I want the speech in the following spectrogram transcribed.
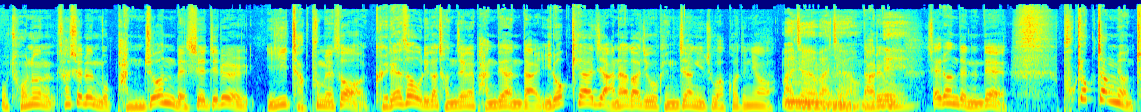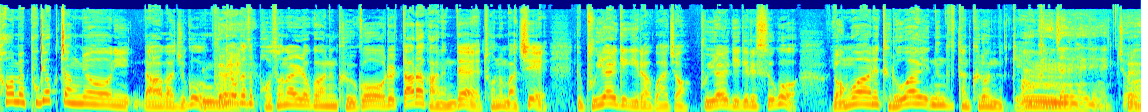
어, 저는 사실은 뭐 반전 메시지를 이 작품에서 그래서 우리가 전쟁을 반대한다 이렇게 하지 않아 가지고 굉장히 좋았거든요. 맞아요, 음, 맞아요. 나름 네. 세련됐는데 포격 장면 처음에 포격 장면이 나와가지고 네. 포격에서 벗어나려고 하는 그거를 따라가는데 저는 마치 그 VR 기기라고 하죠. VR 기기를 쓰고 영화 안에 들어와 있는 듯한 그런 느낌. 어, 굉장히 음. 생생했죠. 네.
